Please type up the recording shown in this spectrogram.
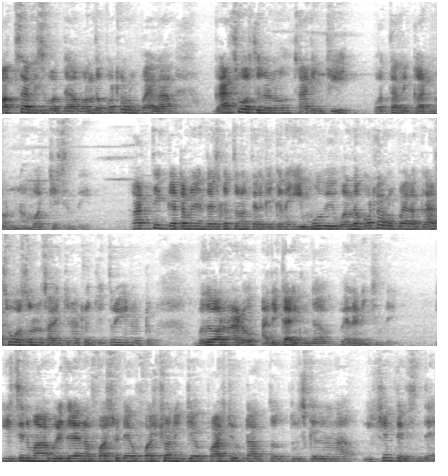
బాక్సాఫీస్ వద్ద వంద కోట్ల రూపాయల గ్రాస్ వసూలను సాధించి కొత్త రికార్డును నమోదు చేసింది. కార్తీక్ ఘటమైన దర్శకత్వంలో తెరకెక్కిన ఈ మూవీ వంద కోట్ల రూపాయల గ్రాస్ వసూలను సాధించినట్లు చిత్ర యూనిట్ బుధవారం నాడు అధికారికంగా వెల్లడించింది. ఈ సినిమా విడుదలైన ఫస్ట్ డే ఫస్ట్ షో నుంచే పాజిటివ్ టాక్తో దూసుకెళ్ళిన విషయం తెలిసిందే.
